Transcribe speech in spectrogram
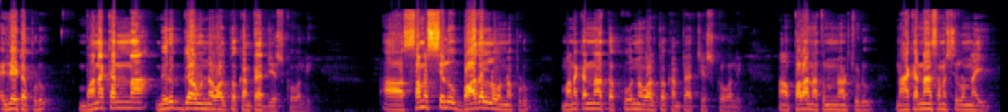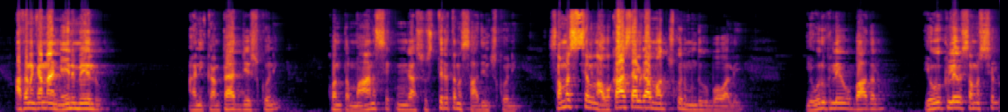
వెళ్ళేటప్పుడు మనకన్నా మెరుగ్గా ఉన్న వాళ్ళతో కంపేర్ చేసుకోవాలి. ఆ సమస్యలు బాధల్లో ఉన్నప్పుడు మనకన్నా తక్కువ ఉన్న వాళ్ళతో కంపేర్ చేసుకోవాలి. పలానా అతను ఉన్నాడు చూడు నాకన్నా సమస్యలు ఉన్నాయి అతనికన్నా నేను మేలు అని కంపేర్ చేసుకొని కొంత మానసికంగా సుస్థిరతను సాధించుకొని సమస్యలను అవకాశాలుగా మార్చుకొని ముందుకు పోవాలి. ఎవరికి లేవు బాధలు? ఎవరికి లేవు సమస్యలు?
